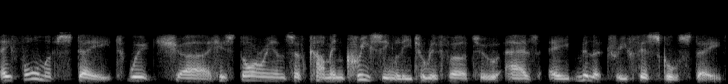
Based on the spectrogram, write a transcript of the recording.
a form of state which uh, historians have come increasingly to refer to as a military fiscal state.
